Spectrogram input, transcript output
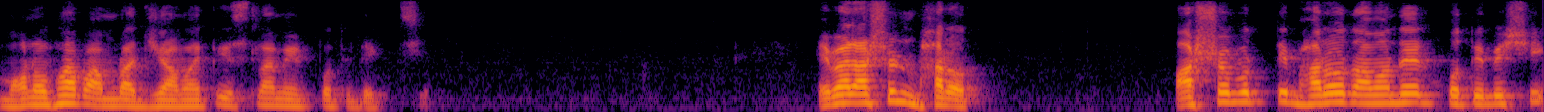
মনোভাব আমরা জামায়াতে ইসলামের প্রতি দেখছি। এবার আসুন ভারত। পার্শ্ববর্তী ভারত আমাদের প্রতিবেশী।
